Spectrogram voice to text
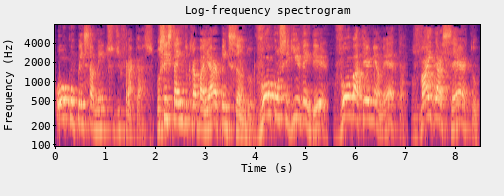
ou com pensamentos de fracasso? Você está indo trabalhar pensando: vou conseguir vender, vou bater minha meta, vai dar certo.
